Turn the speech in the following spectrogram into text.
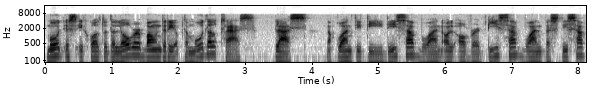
Mode is equal to the lower boundary of the modal class plus the quantity d sub 1 all over d sub 1 plus d sub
